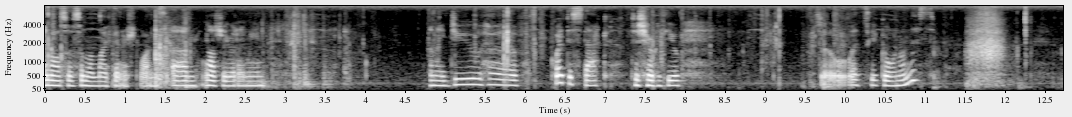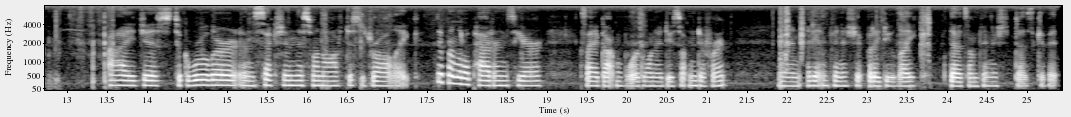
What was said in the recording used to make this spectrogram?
and also some of my finished ones. Um, I'll show you what I mean. And I do have quite a stack to share with you. So let's get going on this. I just took a ruler and sectioned this one off just to draw like different little patterns here because I had gotten bored wanted to do something different and I didn't finish it but I do like that it's unfinished it does give it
